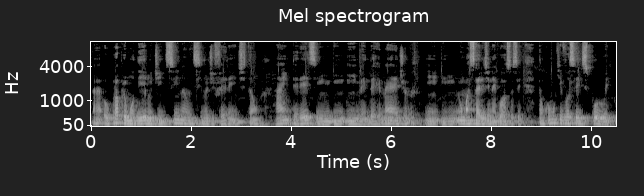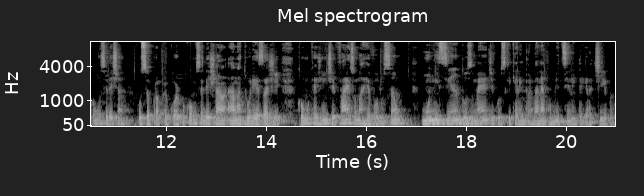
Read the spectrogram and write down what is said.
ah, o próprio modelo de ensino é um ensino diferente. Então, há interesse em, em, em vender remédio, em, em, uma série de negócios assim. Então, como que você despolui? Como você deixa o seu próprio corpo? Como você deixa a natureza agir? Como que a gente faz uma revolução municiando os médicos que querem trabalhar com medicina integrativa,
